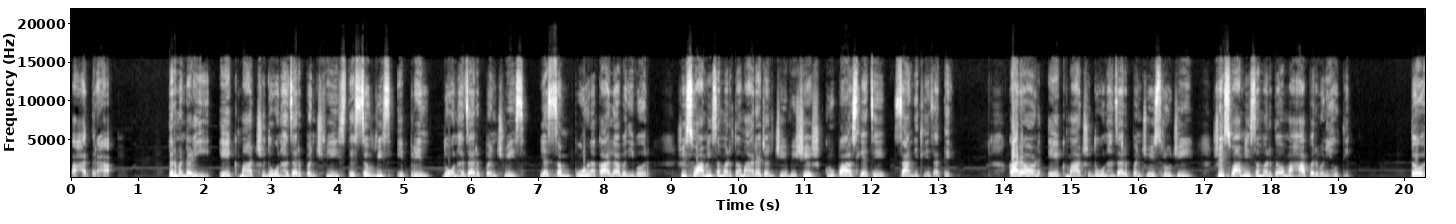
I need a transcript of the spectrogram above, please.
पाहत रहा. तर मंडळी एक मार्च दोन हजार पंचवीस ते सव्वीस एप्रिल दोन हजार पंचवीस या संपूर्ण कालावधीवर श्री स्वामी समर्थ महाराजांची विशेष कृपा असल्याचे सांगितले जाते. कारण एक मार्च दोन हजार पंचवीस रोजी श्री स्वामी समर्थ महापर्वणी होती. तर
